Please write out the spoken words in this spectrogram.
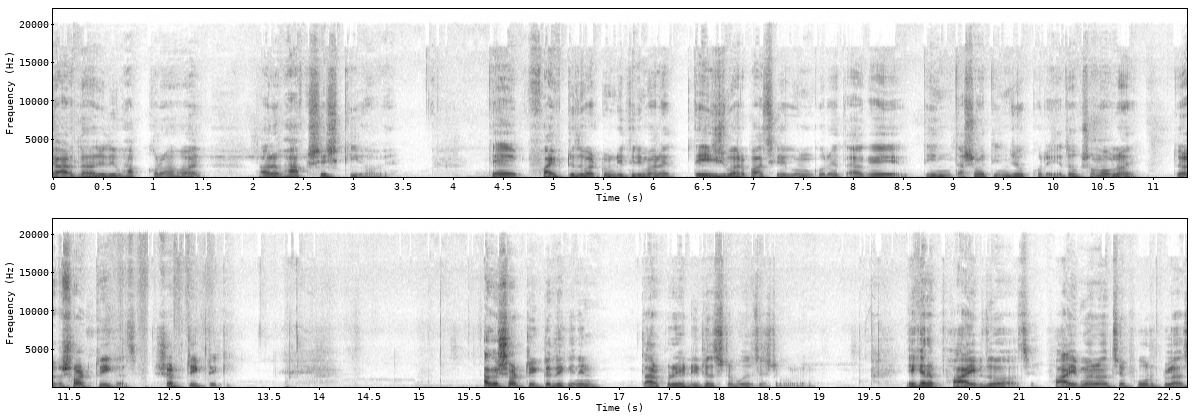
চার দ্বারা যদি ভাগ করা হয়, তাহলে ভাগশেষ কী হবে? তাই five to the power twenty three মানে তেইশ বার পাঁচকে গুণ করে তাকে তিন, তার সঙ্গে তিন যোগ করে, এ তো সম্ভব নয়? তো একটা শর্ট ট্রিক আছে। শর্ট ট্রিকটা কী? আগে শর্ট ট্রিকটা দেখে নিন। তারপরে এই ডিটেলসটা বোঝার চেষ্টা করবেন। এখানে ফাইভ দেওয়া আছে। ফাইভ মানে হচ্ছে ফোর প্লাস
